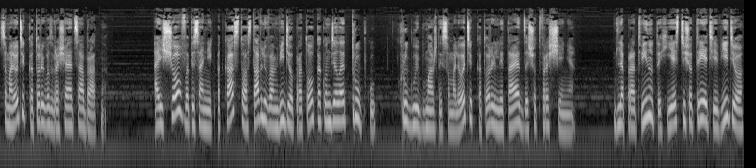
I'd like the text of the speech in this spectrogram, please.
самолетик, который возвращается обратно. А еще в описании к подкасту оставлю вам видео про то, как он делает трубку – круглый бумажный самолетик, который летает за счет вращения. Для продвинутых есть еще третье видео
